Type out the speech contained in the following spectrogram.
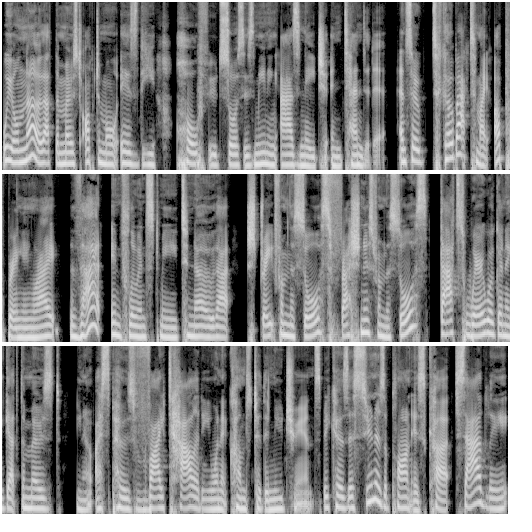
we all know that the most optimal is the whole food sources, meaning as nature intended it. And so to go back to my upbringing, right? That influenced me to know that straight from the source, freshness from the source, that's where we're going to get the most you know, I suppose vitality when it comes to the nutrients. Because as soon as a plant is cut, sadly,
